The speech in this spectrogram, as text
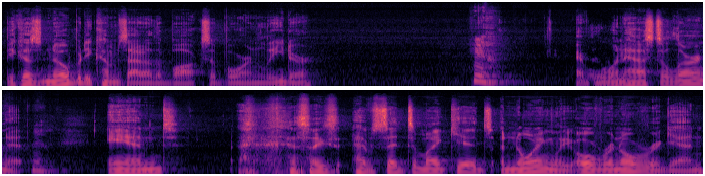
Because nobody comes out of the box a born leader. Yeah. Everyone has to learn it. And as I have said to my kids annoyingly over and over again,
